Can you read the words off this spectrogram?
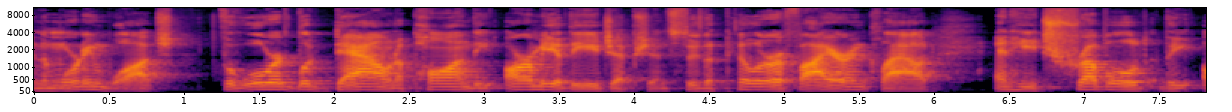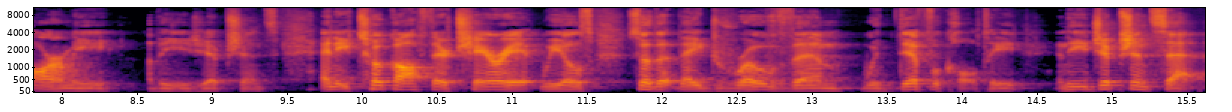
in the morning watch the Lord looked down upon the army of the Egyptians through the pillar of fire and cloud, and he troubled the army the Egyptians. And he took off their chariot wheels so that they drove them with difficulty. And the Egyptians said,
